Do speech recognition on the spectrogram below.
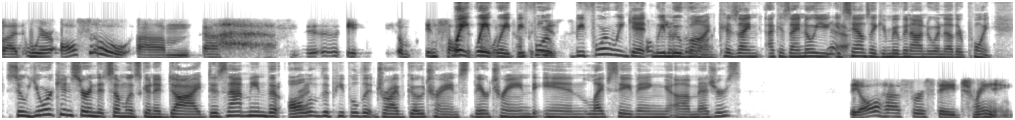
But we're also um, uh, it, wait, wait, wait! Before is. before we get oh, we sure, move on because I because I know you. Yeah. It sounds like you're moving on to another point. So you're concerned that someone's going to die. Does that mean that all right. of the people that drive Go trains they're trained in life saving uh, measures? They all have first aid training.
